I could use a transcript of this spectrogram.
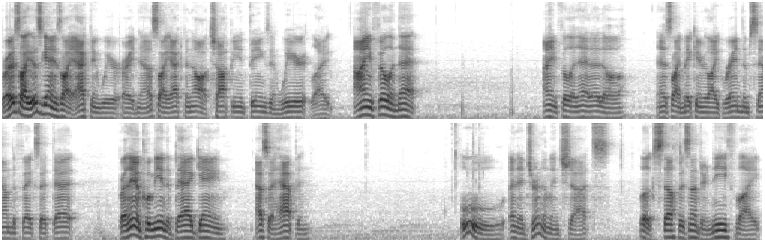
Bro, it's like this game is like acting weird right now. It's like acting all choppy and things and weird. Like I ain't feeling that. I ain't feeling that at all. And it's like making like random sound effects at that. But they didn't put me in the bad game. That's what happened. Ooh, an adrenaline shots. Look, stuff is underneath like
